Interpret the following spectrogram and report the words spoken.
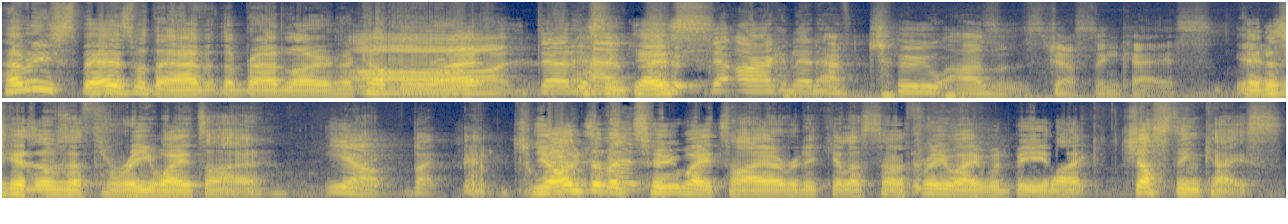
how many spares would they have at the Brownlow? A couple, oh, right? Just in case. Two, I reckon they'd have two others just in case. Yeah, just in case it was a three-way tie. Yeah, but The odds of a two-way tie are ridiculous, so a three-way would be like just in case.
